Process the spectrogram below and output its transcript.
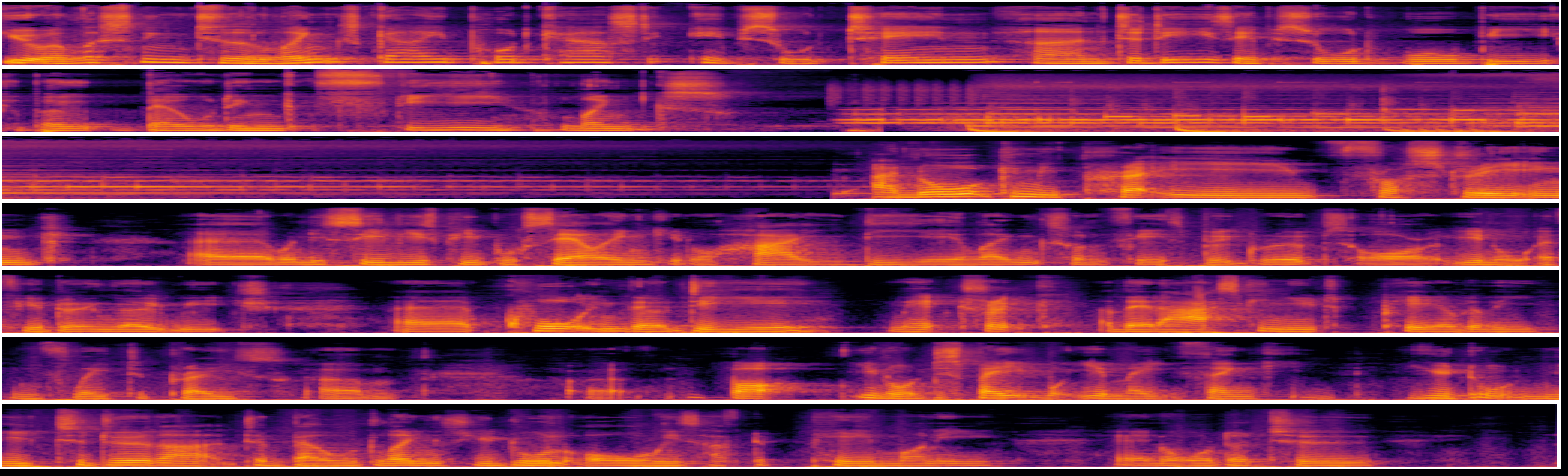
You are listening to the Links Guy podcast, episode 10, and today's episode will be about building free links. I know it can be pretty frustrating uh, when you see these people selling, you know, high DA links on Facebook groups, or you know, if you're doing outreach, uh, quoting their DA metric, and then asking you to pay a really inflated price. Um, but you know, despite what you might think, you don't need to do that to build links. You don't always have to pay money in order to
